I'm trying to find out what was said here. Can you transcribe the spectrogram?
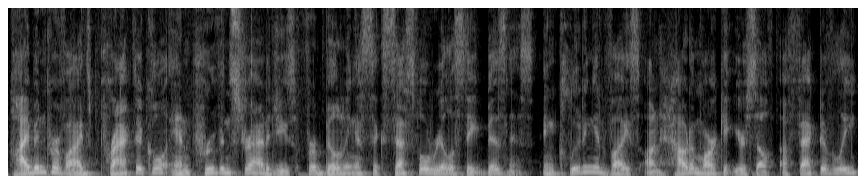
Hiban provides practical and proven strategies for building a successful real estate business, including advice on how to market yourself effectively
